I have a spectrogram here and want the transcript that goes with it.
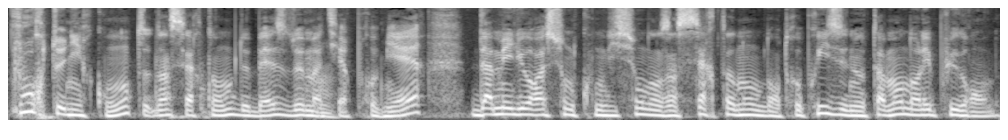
pour tenir compte d'un certain nombre de baisses de matières premières, d'amélioration de conditions dans un certain nombre d'entreprises et notamment dans les plus grandes.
